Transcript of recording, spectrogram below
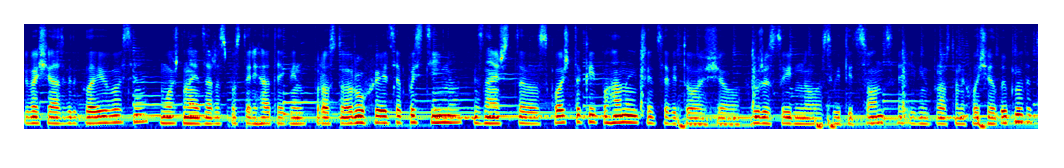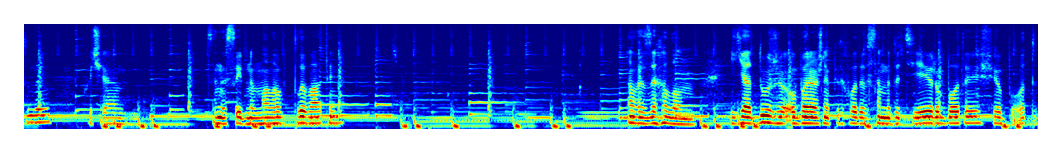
і весь час відклеювався. Можна навіть зараз спостерігати, як він просто рухається постійно. Не знаєш, це скотч такий поганий, чи це від того, що дуже сильно світить сонце, і він просто не хоче липнути туди, хоча це не сильно мало впливати. Але загалом я дуже обережно підходив саме до цієї роботи, щоб от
